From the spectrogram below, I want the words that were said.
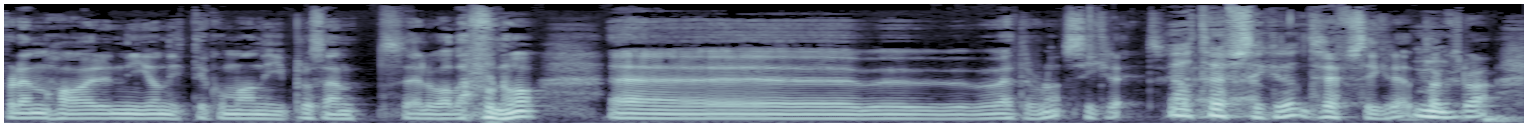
For den har 99,9% eller hva det er for noe. uh, hva heter det for noe? Sikkerhet? Ja, treffsikkerhet. Treffsikkerhet, takk skal du ha.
